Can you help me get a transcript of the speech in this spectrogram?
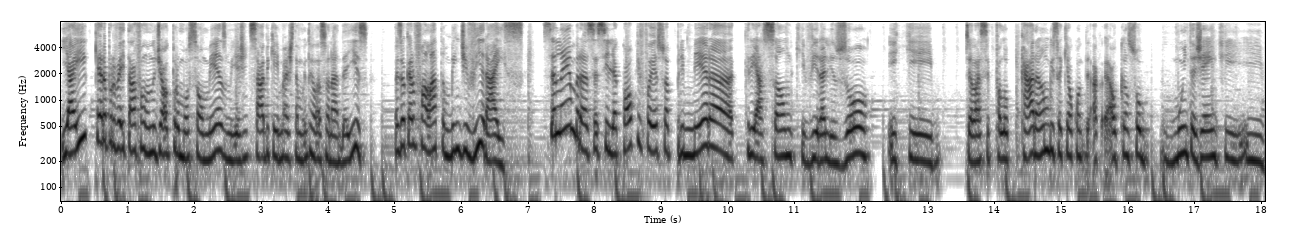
E aí, quero aproveitar falando de autopromoção mesmo, e a gente sabe que a imagem está muito relacionada a isso, mas eu quero falar também de virais. Você lembra, Cecília, qual que foi a sua primeira criação que viralizou e que, sei lá, você falou, caramba, isso aqui alcançou muita gente e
